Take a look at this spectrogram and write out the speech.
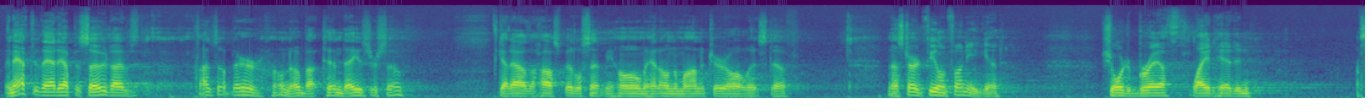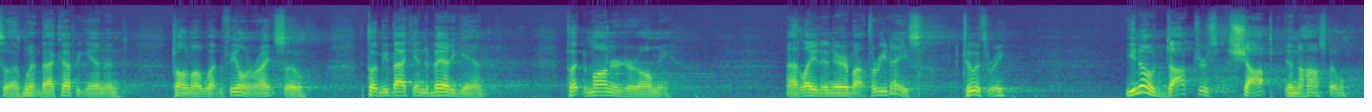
And after that episode, I was, I was up there, I don't know, about 10 days or so. Got out of the hospital, sent me home, I had on the monitor, all that stuff. And I started feeling funny again. Short of breath, lightheaded. So I went back up again and told him I wasn't feeling right. So put me back into bed again, put the monitor on me. I laid in there about three days, two or three. You know, doctors shop in the hospital.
